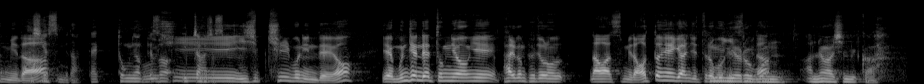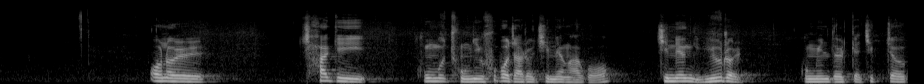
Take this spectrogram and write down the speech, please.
입니다. 하시겠습니다. 대통령께서 2시 입장하셨습니다. 27분인데요. 예, 문재인 대통령이 밝은 표정으로 나왔습니다. 어떤 얘기하는지 들어보겠습니다. 여러분 안녕하십니까? 오늘 차기 국무총리 후보자를 지명하고 지명 이유를 국민들께 직접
